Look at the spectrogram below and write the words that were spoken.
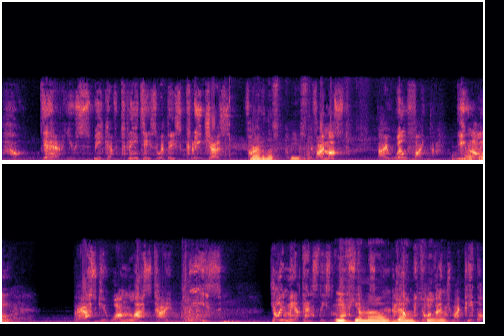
How dare you speak of treaties with these creatures? Magnus, please. If I must, I will fight them, even Okay. alone. But I ask you one last time, please, join me against these If you monsters now and help me join to avenge my people.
